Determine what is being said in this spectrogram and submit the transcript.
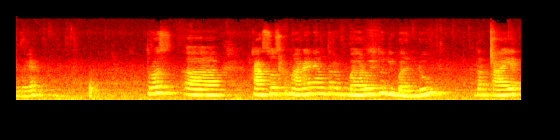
gitu ya. Terus e, kasus kemarin yang terbaru itu di Bandung terkait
